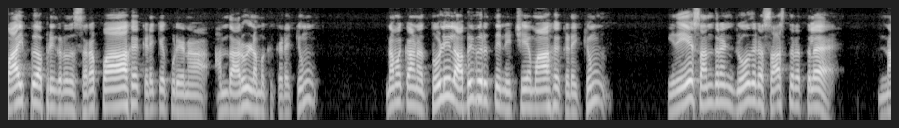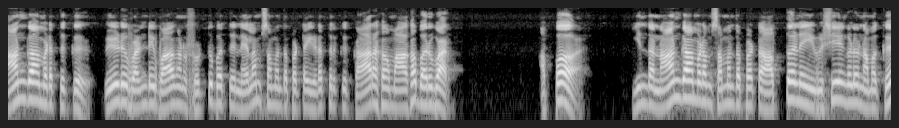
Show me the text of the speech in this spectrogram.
வாய்ப்பு அப்படிங்கிறது சிறப்பாக கிடைக்கக்கூடிய அந்த அருள் நமக்கு கிடைக்கும். நமக்கான தொழில் அபிவிருத்தி நிச்சயமாக கிடைக்கும். இதே சந்திரன் ஜோதிட சாஸ்திரத்தில் நான்காம் இடத்துக்கு வீடு வண்டி வாகனம் சொத்து பத்து நிலம் சம்பந்தப்பட்ட இடத்திற்கு காரகமாக வருவார். அப்போ இந்த நான்காம் இடம் சம்பந்தப்பட்ட அத்தனை விஷயங்களும் நமக்கு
